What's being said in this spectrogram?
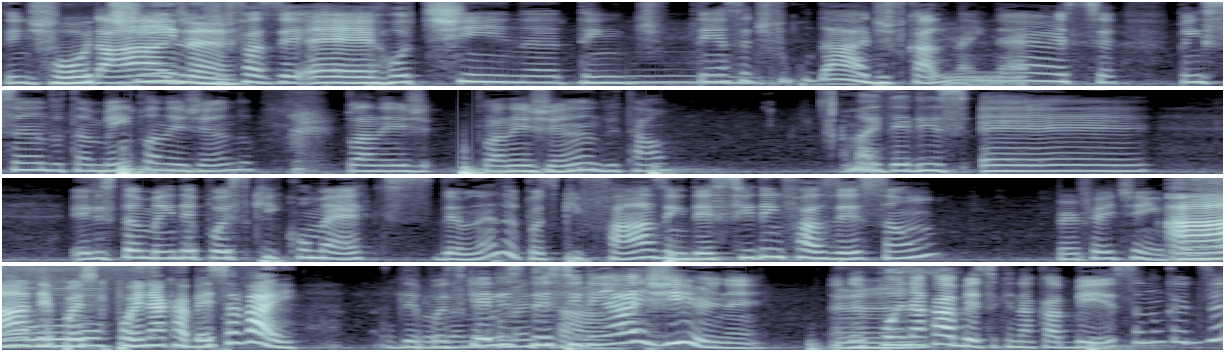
Tem dificuldade Rotina. de fazer é, rotina, tem, di- tem essa dificuldade de ficar ali na inércia, pensando também, planejando, planeja, planejando e tal. Mas eles, é, eles também, depois que cometem, né, depois que fazem, decidem fazer, são Perfeitinho. Ah, depois que põe na cabeça, vai. o depois que eles começar. decidem agir, né? Põe na cabeça, que na cabeça não quer dizer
